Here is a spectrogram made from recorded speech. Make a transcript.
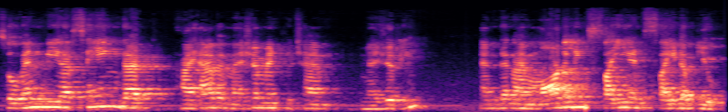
So when we are saying that I have a measurement which I am measuring and then I'm modeling psi and psi w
